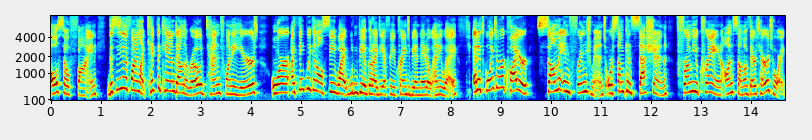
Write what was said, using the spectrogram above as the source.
also fine. This is either fine, like kick the can down the road 10, 20 years, or I think we can all see why it wouldn't be a good idea for Ukraine to be in NATO anyway. And it's going to require some infringement or some concession from Ukraine on some of their territory,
